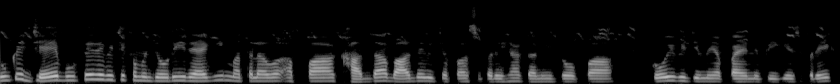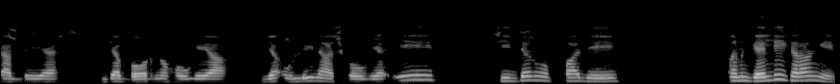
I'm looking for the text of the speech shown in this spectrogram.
ਕਿਉਂਕਿ ਜੇ ਬੂਟੇ ਦੇ ਵਿੱਚ ਕਮਜ਼ੋਰੀ ਰਹਿ ਗਈ, ਮਤਲਬ ਆਪਾਂ ਖਾਦਾ ਬਾਅਦ ਦੇ ਵਿੱਚ ਆਪਾਂ ਸਪਰੇਹਾਂ ਕਰਨੀ ਤੋਂ ਆਪਾਂ ਕੋਈ ਵੀ ਜਿਵੇਂ ਆਪਾਂ ਐਨਪੀਕੇ ਸਪਰੇਅ ਕਰਦੇ ਆ ਜਾਂ ਬੋਰਨ ਹੋ ਗਿਆ ਜਾਂ ਉੱਲੀ ਨਾਸ਼ਕ ਹੋ ਗਿਆ ਇਹ ਚੀਜ਼ਾਂ ਨੂੰ ਆਪਾਂ ਜੇ ਅਣਗਹਿਲੀ ਕਰਾਂਗੇ,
